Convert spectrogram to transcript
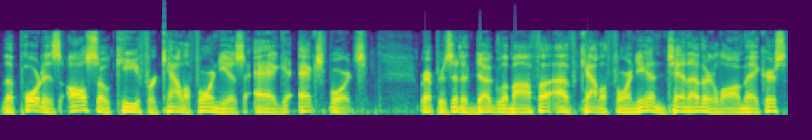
the port is also key for California's ag exports. Representative Doug LaMalfa of California and 10 other lawmakers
